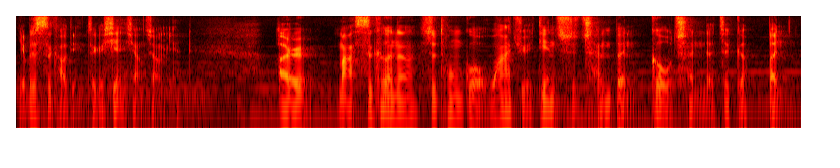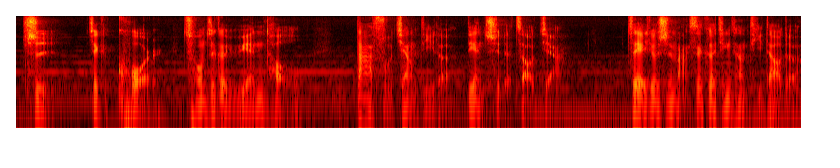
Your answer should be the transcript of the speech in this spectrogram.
也不是思考点，这个现象上面。而马斯克呢，是通过挖掘电池成本构成的这个本质，这个 core，从这个源头大幅降低了电池的造价。这也就是马斯克经常提到的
